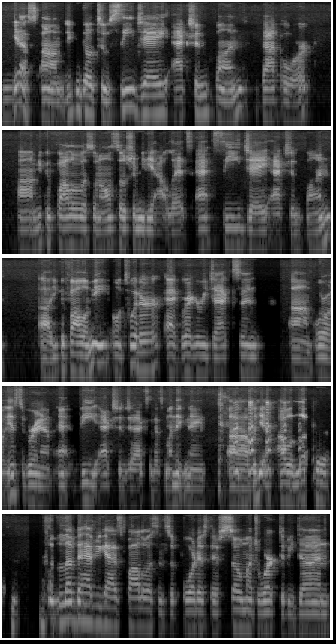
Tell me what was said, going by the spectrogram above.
Yes, um, you can go to cjactionfund.org. Um, you can follow us on all social media outlets at CJ Action Fund. Uh, you can follow me on Twitter at Gregory Jackson um, or on Instagram at the Action Jackson. That's my nickname. Uh, but yeah, I would love to love to have you guys follow us and support us. There's so much work to be done.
